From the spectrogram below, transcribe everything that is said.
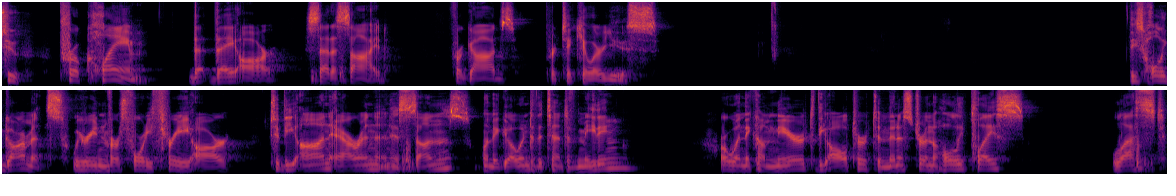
to proclaim that they are set aside for God's particular use. These holy garments, we read in verse 43, are to be on Aaron and his sons when they go into the tent of meeting, or when they come near to the altar to minister in the holy place, lest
